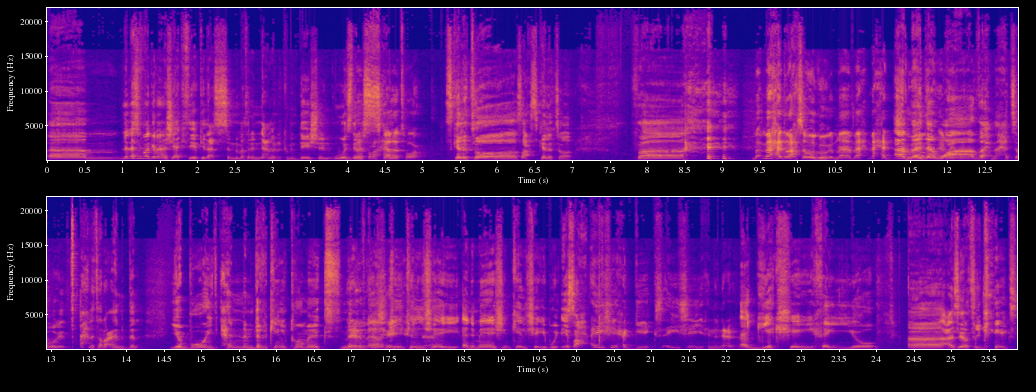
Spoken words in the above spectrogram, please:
أم للأسف ما قرينا أشياء كثير كذا على أساس إنه مثلا نعمل recommendation ودنا صراحة Skeletor Skeletor صح Skeletor ف ما ما حد راح سوى جوجل. ما ما ما حد ابدا. واضح ما حد سوى إحنا ترى عندنا يا أبوي إحنا مدركين الكوميكس من كل شيء كل. شيء animation كل شيء يا أبوي إي صح. أي شيء حق geeks أي شيء إحنا نعرفه. geek شيء خيو. آه على سيره ال geeks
